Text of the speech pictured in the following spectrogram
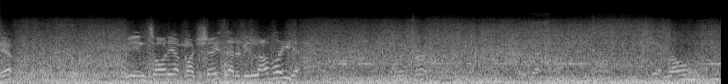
Yep. If can tidy up my sheet, that'd be lovely. Coming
